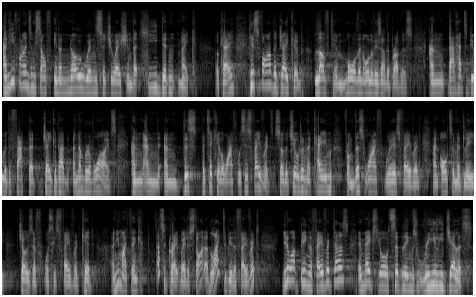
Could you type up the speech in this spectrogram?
And he finds himself in a no win situation that he didn't make. Okay? His father Jacob loved him more than all of his other brothers. And that had to do with the fact that Jacob had a number of wives. And, and, and this particular wife was his favorite. So the children that came from this wife were his favorite. And ultimately, Joseph was his favorite kid. And you might think, that's a great way to start. I'd like to be the favorite. You know what being the favorite does? It makes your siblings really jealous.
